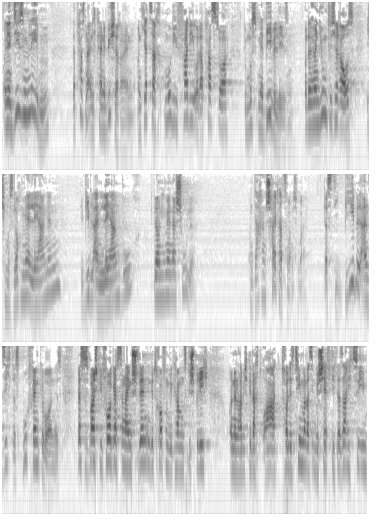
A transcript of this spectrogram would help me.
Und in diesem Leben, da passen eigentlich keine Bücher rein. Und jetzt sagt Mutti, Fadi oder Pastor, du musst mehr Bibel lesen. Und da hören Jugendliche raus, ich muss noch mehr lernen. Die Bibel ein Lernbuch. Ich bin auch nicht mehr in der Schule. Und daran scheitert es manchmal dass die Bibel an sich, das Buch, fremd geworden ist. Bestes Beispiel, vorgestern einen Studenten getroffen, wir kamen ins Gespräch und dann habe ich gedacht, oh, tolles Thema, das ihn beschäftigt. Da sage ich zu ihm,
